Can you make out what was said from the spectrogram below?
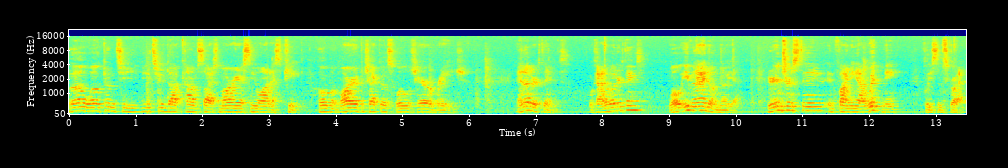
Well, welcome to YouTube.com/slash/MariusIoannesP, home of Mario Pacheco's swivel chair of rage. And other things. What kind of other things? Well, even I don't know yet. If you're interested in finding out with me, please subscribe.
